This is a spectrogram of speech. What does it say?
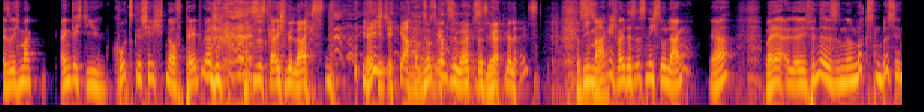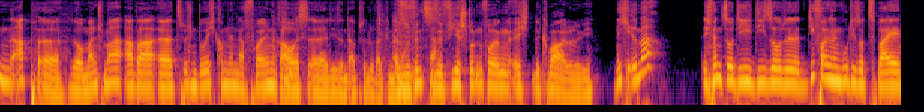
Also ich mag eigentlich die Kurzgeschichten auf Patreon. Das ist gar nicht mehr leisten. Echt? ja, Das kannst du dir leisten, Das ja. kann ich mir leisten. Das Die mag ja- ich, weil das ist nicht so lang. Ja, weil äh, ich finde, es nutzt ein bisschen ab, äh, so manchmal, aber äh, zwischendurch kommen dann da Folgen raus, äh, die sind absoluter Knaller. Also du findest ja. diese vier Stunden Folgen echt eine Qual oder wie? Nicht immer. Ich finde so, die, die so, die Folgen sind gut, die so zwei,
